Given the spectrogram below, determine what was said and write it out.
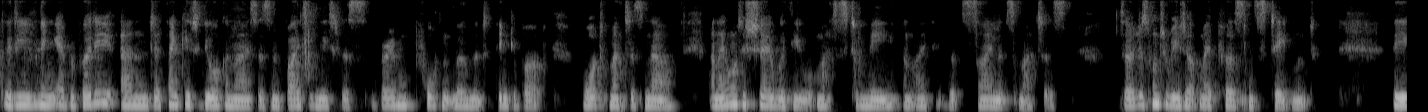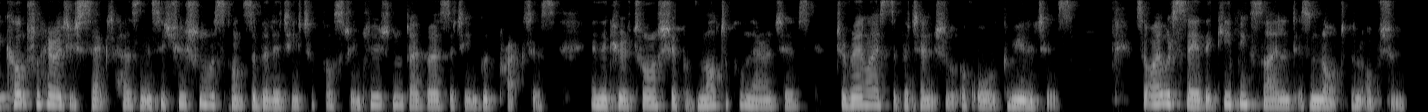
Good evening, everybody, and uh, thank you to the organisers inviting me to this very important moment to think about what matters now. And I want to share with you what matters to me, and I think that silence matters. So I just want to read out my personal statement. The cultural heritage sector has an institutional responsibility to foster inclusion, diversity and good practice in the curatorship of multiple narratives to realise the potential of all communities. So I would say that keeping silent is not an option.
